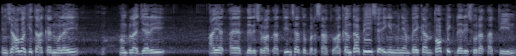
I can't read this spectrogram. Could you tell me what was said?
Insyaallah kita akan mulai mempelajari ayat-ayat dari surat At-Tin satu persatu. Akan tapi saya ingin menyampaikan topik dari surat At-Tin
